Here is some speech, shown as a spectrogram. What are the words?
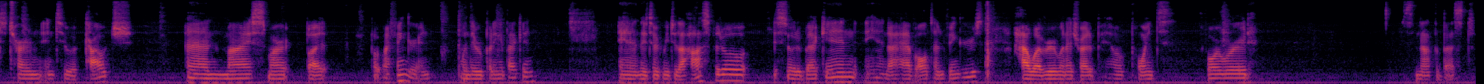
to turn into a couch, and my smart butt put my finger in when they were putting it back in. And they took me to the hospital, they sewed it back in, and I have all 10 fingers. However, when I try to point forward, it's not the best.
